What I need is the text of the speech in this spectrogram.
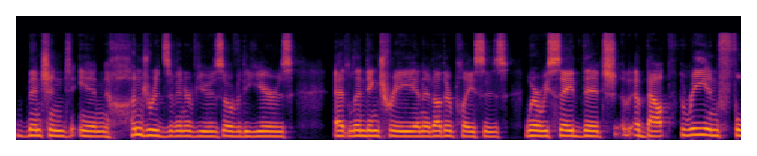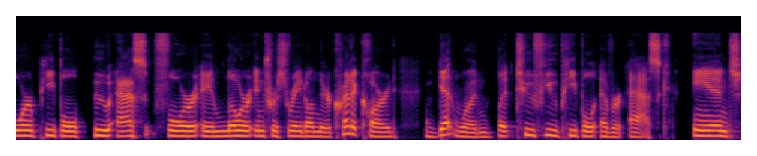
mentioned in hundreds of interviews over the years at LendingTree and at other places where we say that about three in four people who ask for a lower interest rate on their credit card get one, but too few people ever ask. And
